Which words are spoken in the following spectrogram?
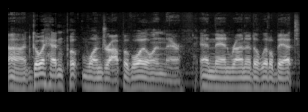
uh, go ahead and put one drop of oil in there and then run it a little bit,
